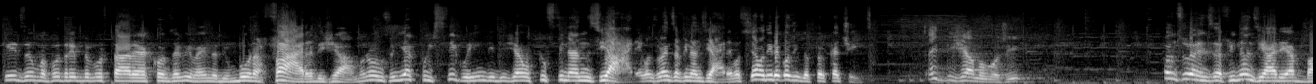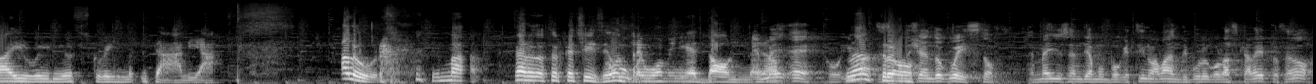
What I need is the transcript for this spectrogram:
che insomma potrebbe portare al conseguimento di un buon affare, diciamo, non sugli acquisti, quindi diciamo più finanziarie, consulenza finanziaria, possiamo dire così, dottor Cacesi. E diciamo così, Consulenza finanziaria by Radio Scream Italia. Allora, ma caro dottor Comunque, oltre uomini e donne, no? me- ecco, un altro dicendo questo. È meglio se andiamo un pochettino avanti pure con la scaletta, se no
